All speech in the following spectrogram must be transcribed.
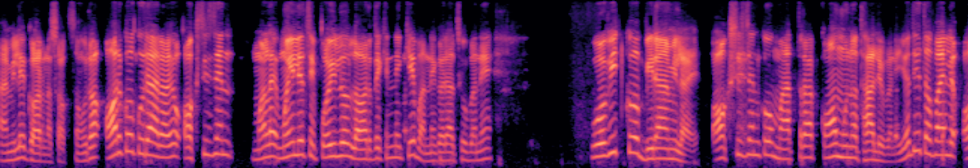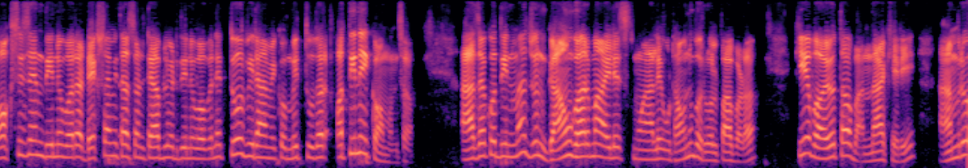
हामीले गर्न सक्छौँ। र अर्को कुरा रह्यो अक्सिजन मलाई मैले चाहिँ पहिलो लहरदेखि नै के भन्ने गरेको छु भने कोभिडको बिरामीलाई अक्सिजनको मात्रा कम हुन थाल्यो भने यदि तपाईँले अक्सिजन दिनुभयो र डेक्सामिथासन ट्याब्लेट दिनुभयो भने त्यो बिरामीको मृत्युदर अति नै कम हुन्छ। आजको दिनमा जुन गाउँघरमा अहिले उहाँले उठाउनु भयो रोल्पाबाट के भयो त भन्दाखेरि हाम्रो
